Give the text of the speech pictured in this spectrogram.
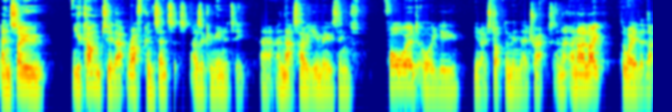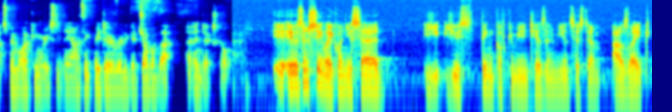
And so you come to that rough consensus as a community uh, and that's how you move things forward or you you know stop them in their tracks. And, and i like the way that that's been working recently. I think we do a really good job of that at index co it, it was interesting like when you said you, you think of community as an immune system, I was like,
